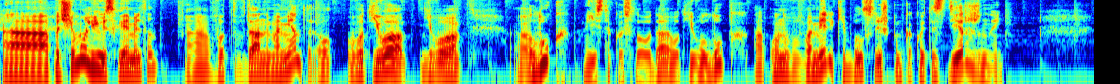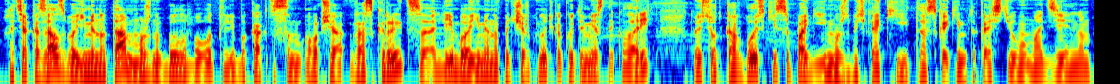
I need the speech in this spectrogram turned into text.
а, почему Льюис Хэмилтон а, вот в данный момент, вот его, его а, лук, есть такое слово, да, вот его лук, а, он в Америке был слишком какой-то сдержанный, хотя, казалось бы, именно там можно было бы вот либо как-то сам, вообще раскрыться, либо именно подчеркнуть какой-то местный колорит, то есть вот ковбойские сапоги, может быть, какие-то с каким-то костюмом отдельным,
